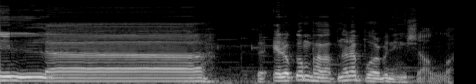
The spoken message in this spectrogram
لله তো এরকমভাবে আপনারা পড়বেন ইনশাআল্লাহ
